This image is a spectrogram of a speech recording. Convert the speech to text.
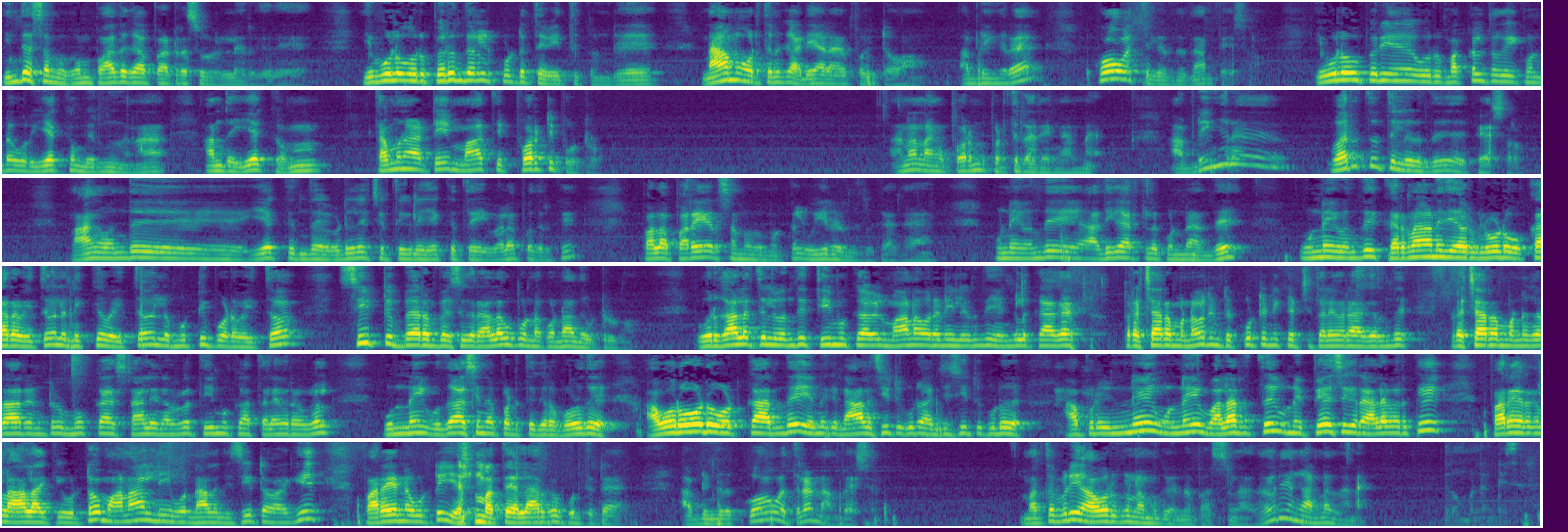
இந்த சமூகம் பாதுகாப்பற்ற சூழலில் இருக்குது. இவ்வளோ ஒரு பெருந்தொழில் கூட்டத்தை வைத்துக்கொண்டு நாம் ஒருத்தனுக்கு அடியாளாக போயிட்டோம் அப்படிங்கிற கோவத்திலிருந்து தான் பேசுகிறோம் இவ்வளவு பெரிய ஒரு மக்கள் தொகை கொண்ட ஒரு இயக்கம் இருந்ததுன்னா அந்த இயக்கம் தமிழ்நாட்டையே மாற்றி புரட்டி போட்டுரும். ஆனால் நாங்கள் புரண்டு படுத்துட்டார் எங்கள் அண்ணன் அப்படிங்கிற வருத்தத்திலிருந்து பேசுகிறோம் நாங்கள் வந்து இயக்க இந்த விடுதலை சிறுத்தைகளை இயக்கத்தை வளர்ப்பதற்கு பல பறையர் சமூக மக்கள் உயிரிழந்திருக்காங்க. உன்னை வந்து அதிகாரத்தில் கொண்டாந்து உன்னை வந்து கருணாநிதி அவர்களோடு உட்கார வைத்தோ இல்லை நிற்க வைத்தோ இல்லை முட்டி போட வைத்தோ சீட்டு பேரம் பேசுகிற அளவுக்கு உன்னை கொண்டாந்து விட்டுருக்கோம். ஒரு காலத்தில் வந்து திமுகவில் மாணவர் அணியிலிருந்து எங்களுக்காக பிரச்சாரம் பண்ணவர் இன்று கூட்டணி கட்சி தலைவராக இருந்து பிரச்சாரம் பண்ணுகிறார் என்று மு க ஸ்டாலின் அவர்கள் திமுக தலைவர் அவர்கள் உன்னை உதாசீனப்படுத்துகிற பொழுது அவரோடு உட்கார்ந்து எனக்கு நாலு சீட்டு கொடு அஞ்சு சீட்டு கொடு அப்படின்னு உன்னை வளர்த்து உன்னை பேசுகிற அளவிற்கு பறையர்கள் ஆளாக்கி விட்டோம். ஆனால் நீ ஒரு நாலஞ்சு சீட்டை வாங்கி பறையனை விட்டு எல் மற்ற எல்லாருக்கும் கொடுத்துட்ட அப்படிங்கிற கோபத்தில் நான் பேசுகிறேன் மற்றபடி அவருக்கும் நமக்கு என்ன பர்சனல் அதாவது எங்கள் அண்ணன் தானே. ரொம்ப நன்றி சார்.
